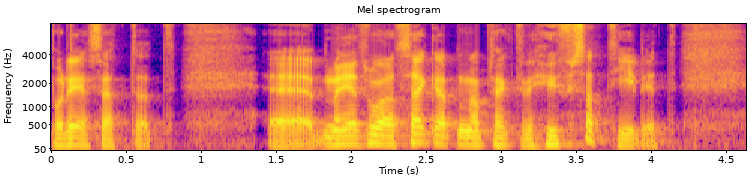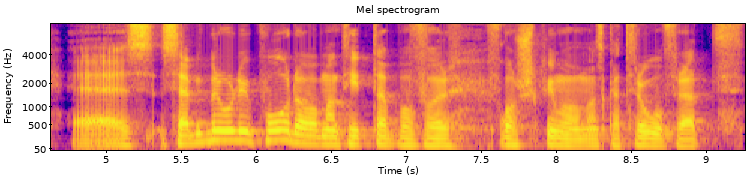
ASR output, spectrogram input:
på det sättet. Eh, men jag tror att säkert att man upptäckte det hyfsat tidigt. Eh, sen beror det ju på då vad man tittar på för forskning vad man ska tro för att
